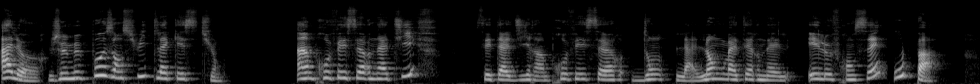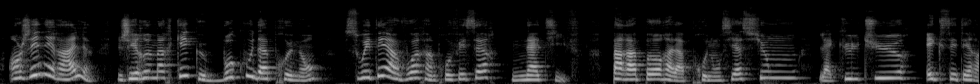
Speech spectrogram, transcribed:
Alors, je me pose ensuite la question. Un professeur natif c'est-à-dire un professeur dont la langue maternelle est le français, ou pas. En général, j'ai remarqué que beaucoup d'apprenants souhaitaient avoir un professeur natif, par rapport à la prononciation, la culture, etc.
